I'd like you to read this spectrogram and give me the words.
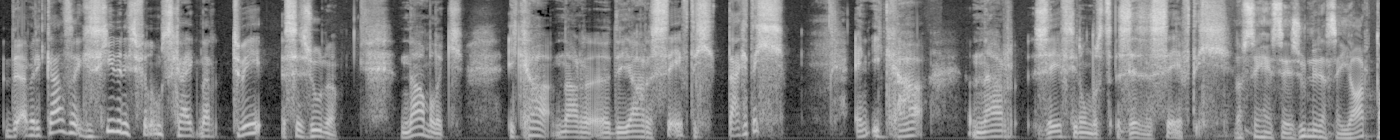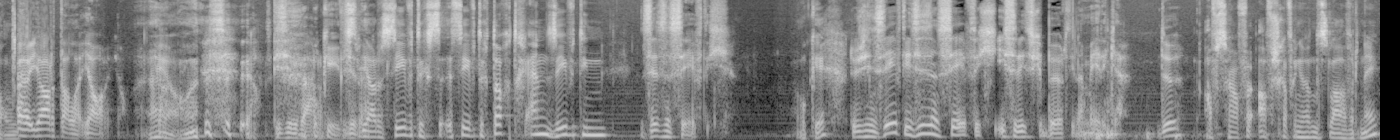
de Amerikaanse geschiedenisfilms ga ik naar twee seizoenen. Namelijk, ik ga naar eh, de jaren 70, 80 en ik ga naar 1776. Dat zijn geen seizoenen, dat zijn jaartallen. Eh, jaartallen, ja. ja. ah, ja. ja het is hier waar. Oké, is dus jaren 70, 70, 80 en 17... 76. Oké. Dus in 1776 is er iets gebeurd in Amerika. De... Afschaffen, afschaffing van de slavernij.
